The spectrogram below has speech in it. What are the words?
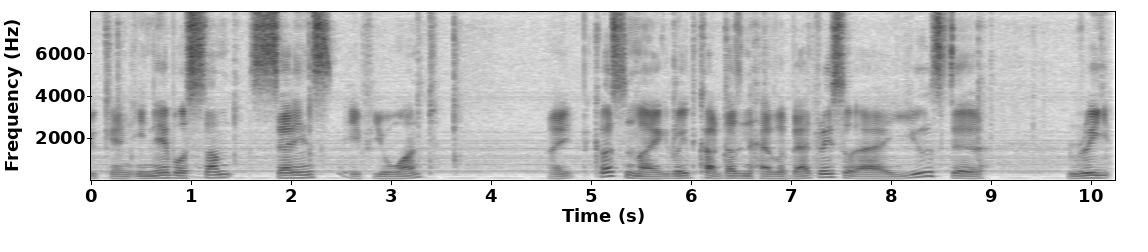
you can enable some settings if you want right? Because my RAID card doesn't have a battery so I use the read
